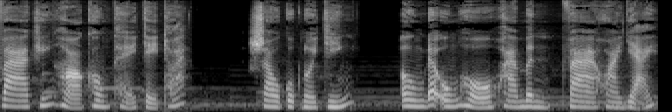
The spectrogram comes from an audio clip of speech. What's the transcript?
và khiến họ không thể chạy thoát. Sau cuộc nội chiến, ông đã ủng hộ hòa bình và hòa giải.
